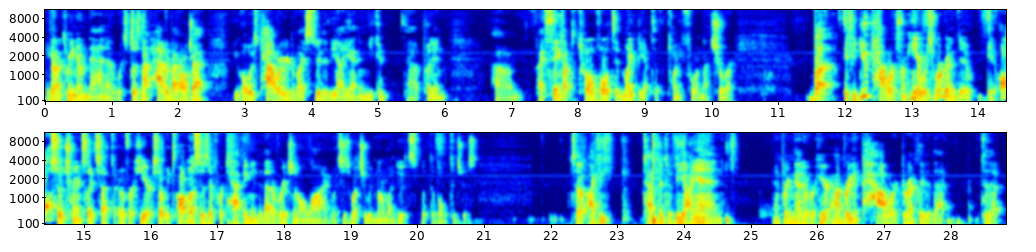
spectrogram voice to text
like an Arduino Nano, which does not have a barrel jack. You always power your device through the VIN, and you could uh, put in, um, I think, up to 12 volts. It might be up to 24. I'm not sure. But if you do power it from here, which we're going to do, it also translates that to over here. So it's almost as if we're tapping into that original line, which is what you would normally do to split the voltages. So I can tap into VIN and bring that over here, and I'm bringing power directly to that to that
